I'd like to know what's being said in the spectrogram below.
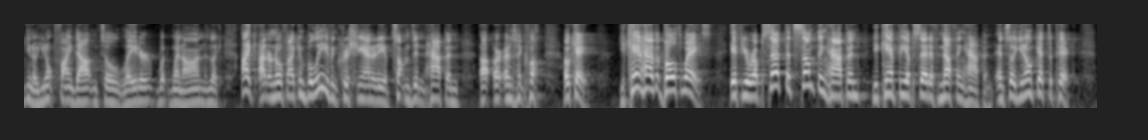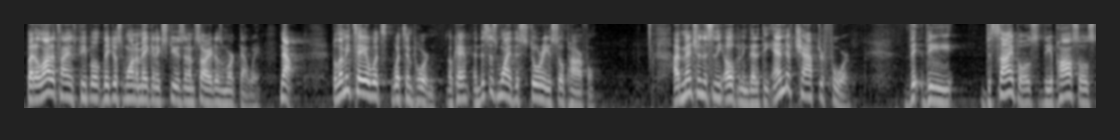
you know, you don't find out until later what went on. And like, I, I don't know if I can believe in Christianity if something didn't happen. Uh, or, it's like, well, okay, you can't have it both ways. If you're upset that something happened, you can't be upset if nothing happened. And so you don't get to pick. But a lot of times people, they just want to make an excuse, and I'm sorry, it doesn't work that way. Now, but let me tell you what's, what's important, okay? And this is why this story is so powerful. I mentioned this in the opening that at the end of chapter 4, the, the disciples, the apostles,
